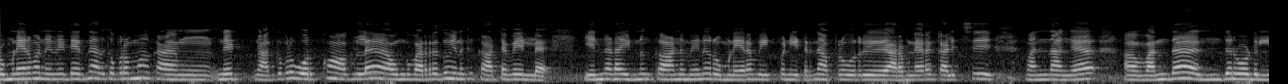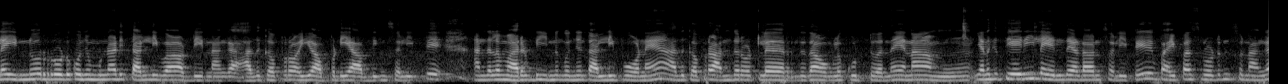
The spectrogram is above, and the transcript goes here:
ரொம்ப நேரமாக நின்றுட்டே இருந்தேன். அதுக்கப்புறமா க நெட் அதுக்கப்புறம் ஒர்க்கும் ஆகலை. அவங்க வர்றதும் எனக்கு காட்டவே இல்லை. என்னடா இன்னும் காணுமேனு ரொம்ப நேரம் வெயிட் பண்ணிகிட்டு இருந்தேன். அப்புறம் ஒரு அரை மணி நேரம் கழித்து வந்தாங்க. வந்தால் இந்த ரோடு இல்லை இன்னொரு ரோடு கொஞ்சம் முன்னாடி தள்ளி வா அப்படின்னாங்க. அதுக்கப்புறம் ஐயோ அப்படியா அப்படின்னு சொல்லிட்டு அதெல்லாம் மறுபடியும் இன்னும் கொஞ்சம் தள்ளி போனேன். அதுக்கப்புறம் அந்த ரோட்டில் இருந்து தான் அவங்கள கூப்பிட்டு வந்தேன். ஏன்னா எனக்கு தெரியல எந்த இடம்னு சொல்லிட்டு பைபாஸ் ரோடுன்னு சொன்னாங்க.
